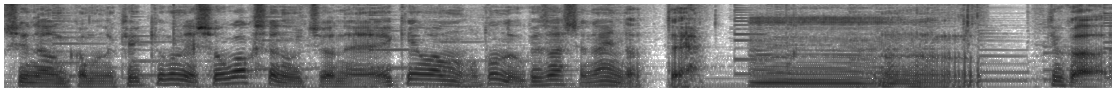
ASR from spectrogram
ちなんかもね結局ね小学生のうちはね英検はもうほとんど受けさせてないんだって。うーうんん。っていうか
